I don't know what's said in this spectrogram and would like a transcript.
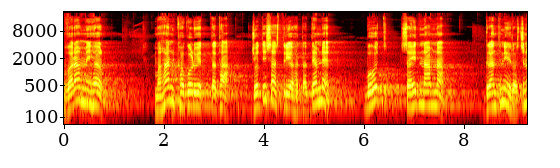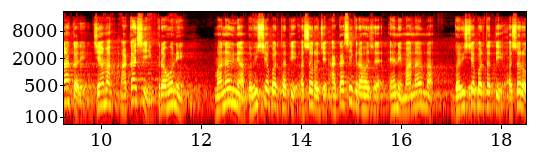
વરામિહર મહાન ખગોળવેદ તથા જ્યોતિષશાસ્ત્રીય હતા. તેમણે બહુજ સહિત નામના ગ્રંથની રચના કરી, જેમાં આકાશી ગ્રહોની માનવના ભવિષ્ય પર થતી અસરો, જે આકાશી ગ્રહો છે, એની માનવના ભવિષ્ય પર થતી અસરો,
